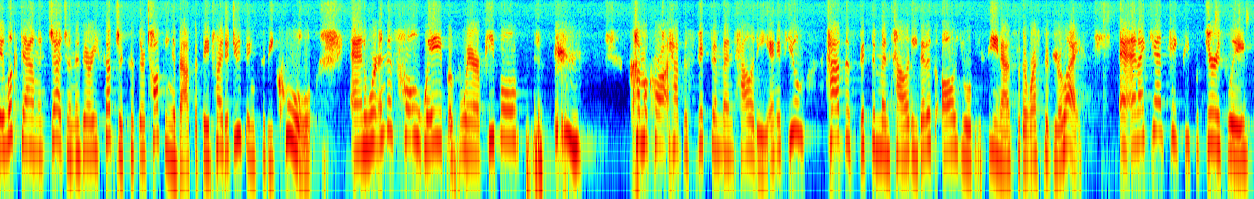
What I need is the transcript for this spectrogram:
they look down and judge on the very subjects that they're talking about, but they try to do things to be cool. And we're in this whole wave of where people come across, have this victim mentality. And if you have this victim mentality, that is all you will be seen as for the rest of your life. And, and I can't take people seriously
